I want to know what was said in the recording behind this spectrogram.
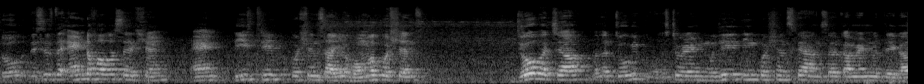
so this is the end of our section and these three questions are your homework questions जो बच्चा मतलब जो भी स्टूडेंट मुझे ये तीन क्वेश्चंस के आंसर कमेंट में देगा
